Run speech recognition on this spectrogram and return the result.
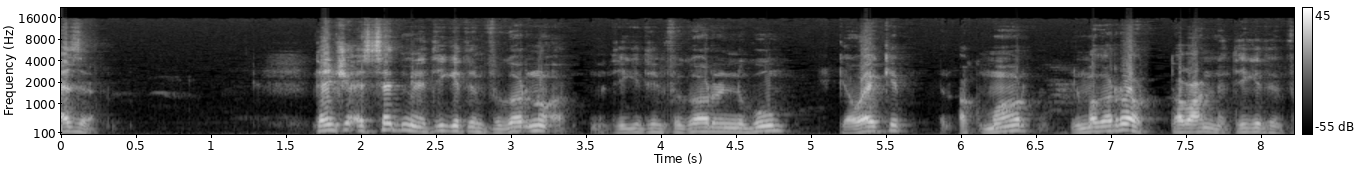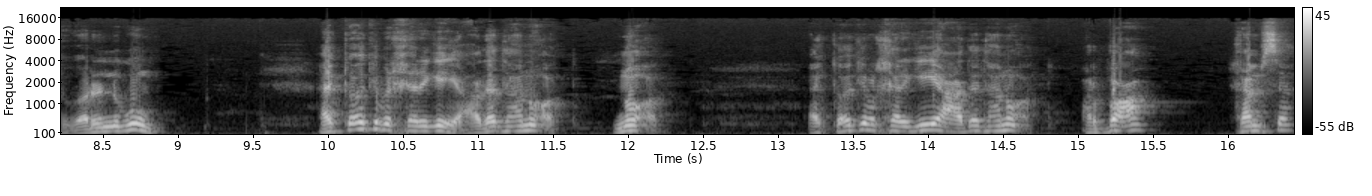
أزرق. تنشأ السدم نتيجة انفجار نقط. نتيجة انفجار النجوم الكواكب الأقمار المجرات. طبعا نتيجة انفجار النجوم. الكواكب الخارجية عددها نقط. نقط. الكواكب الخارجية عددها نقط. أربعة خمسة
